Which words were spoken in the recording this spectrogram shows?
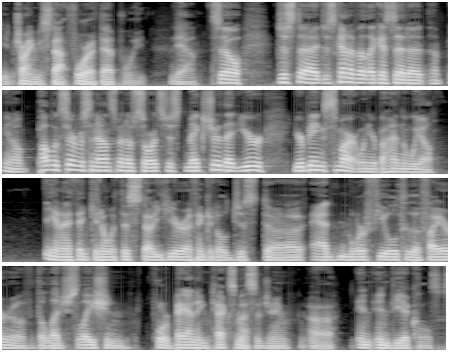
you know, trying to stop for at that point. Yeah. So just uh, just kind of a, like I said, a, a, you know public service announcement of sorts. Just make sure that you're you're being smart when you're behind the wheel. Yeah, and I think you know with this study here, I think it'll just uh, add more fuel to the fire of the legislation for banning text messaging uh, in in vehicles.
